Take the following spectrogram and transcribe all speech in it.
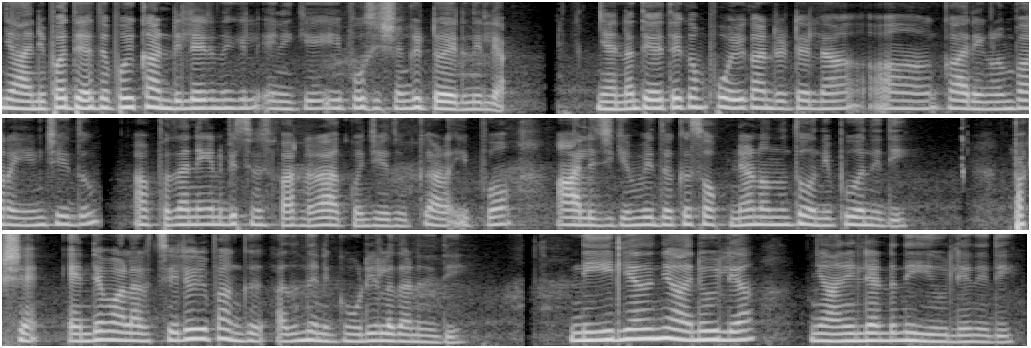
ഞാനിപ്പോൾ അദ്ദേഹത്തെ പോയി കണ്ടില്ലായിരുന്നെങ്കിൽ എനിക്ക് ഈ പൊസിഷൻ കിട്ടുമായിരുന്നില്ല. ഞാൻ അദ്ദേഹത്തെ പോയി കണ്ടിട്ട് എല്ലാ കാര്യങ്ങളും പറയുകയും ചെയ്തു. അപ്പോൾ തന്നെ ഇങ്ങനെ ബിസിനസ് പാർട്ണർ ആക്കുകയും ചെയ്തു. ഇപ്പോൾ ആലോചിക്കുമ്പോൾ ഇതൊക്കെ സ്വപ്നമാണോ എന്ന് തോന്നിപ്പോവാ നിധി. പക്ഷേ എന്റെ വളർച്ചയിലൊരു പങ്ക് അത് നിനക്ക് കൂടിയുള്ളതാണ് നിധി. നീയില്ലാതെ ഞാനും ഇല്ല ഞാനില്ലാണ്ട് നീയും ഇല്ല നിധി.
